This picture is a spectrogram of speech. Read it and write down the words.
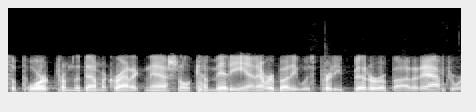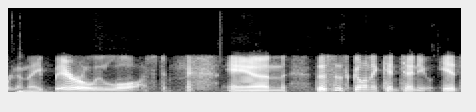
support from the Democratic National Committee, and everybody was pretty bitter about it afterward, and they barely lost. And this is going to continue. It's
